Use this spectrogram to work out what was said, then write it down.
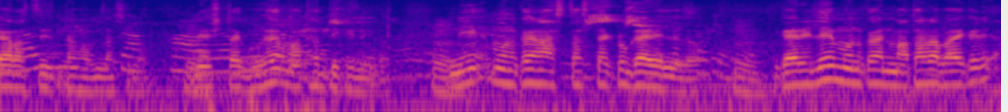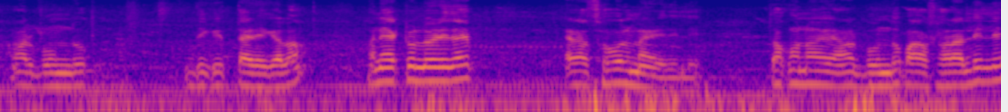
গাড়ার চিন্তা ভাবনা ছিল। নেক্সটটা ঘুরে মাথার দিকে নিল। নিয়ে মনে করেন আস্তে আস্তে একটু গাড়ি নিল। গাড়ি নিয়ে মনে করেন মাথাটা বাই করে আমার বন্দুক দিকে তাড়িয়ে গেল। মানে একটু লড়ে যায়, একটা ছবল মারিয়ে দিলে। তখন ওই আমার বন্ধু পা সরালিলে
